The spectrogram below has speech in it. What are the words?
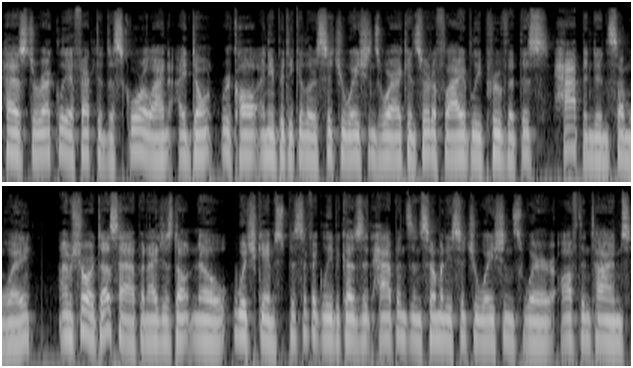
has directly affected the scoreline. I don't recall any particular situations where I can certifiably prove that this happened in some way. I'm sure it does happen. I just don't know which game specifically because it happens in so many situations where oftentimes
